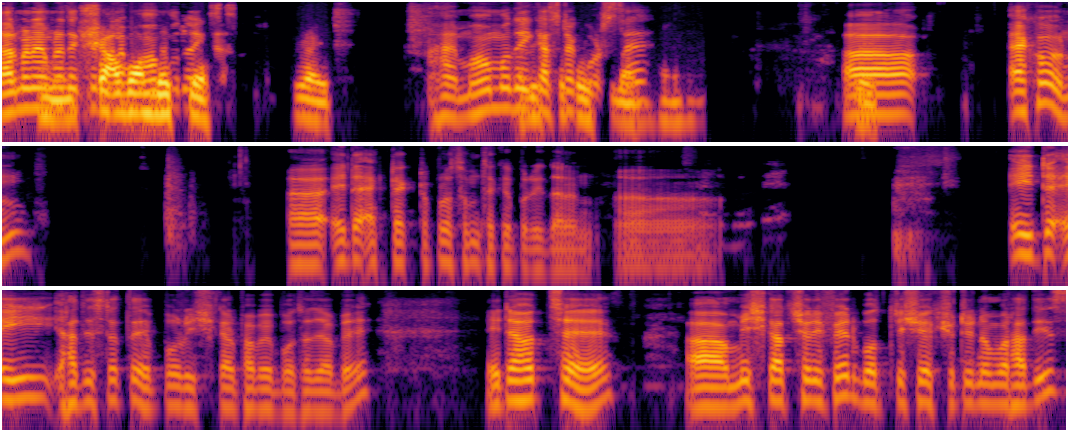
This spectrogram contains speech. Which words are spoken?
তার মানে আমরা দেখতে। রাইট। হ্যাঁ, মুহাম্মদ এই কাজটা করছে। হ্যাঁ। এখন এটা একটা, একটা ১ম থেকে পড়ি দাঁড়ান। এইটা এই হাদিসটাতে পরিষ্কারভাবে বোঝা যাবে। এটা হচ্ছে মিশকাত শরীফের ৩২৬১ নম্বর হাদিস।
